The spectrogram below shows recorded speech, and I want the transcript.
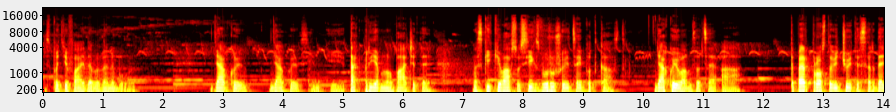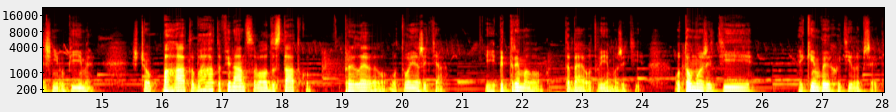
Spotify, де би ви не були. Дякую, дякую всім. І так приємно бачити, наскільки вас усіх зворушує цей подкаст. Дякую вам за це. А тепер просто відчуйте сердечні обійми що багато-багато фінансового достатку прилило у твоє життя і підтримало тебе у твоєму житті, у тому житті, яким ви хотіли б жити.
